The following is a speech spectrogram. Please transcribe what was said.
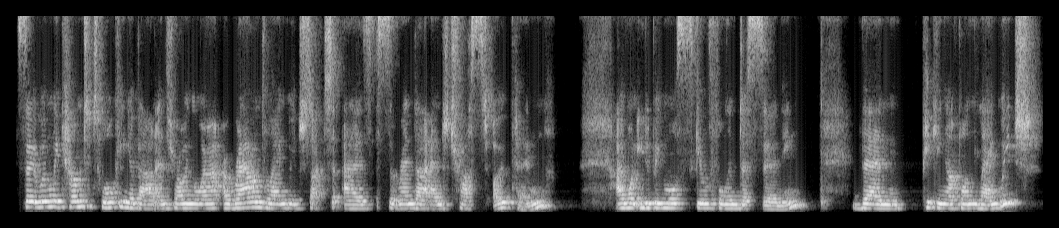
So when we come to talking about and throwing around language such as surrender and trust open, I want you to be more skillful and discerning than picking up on language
